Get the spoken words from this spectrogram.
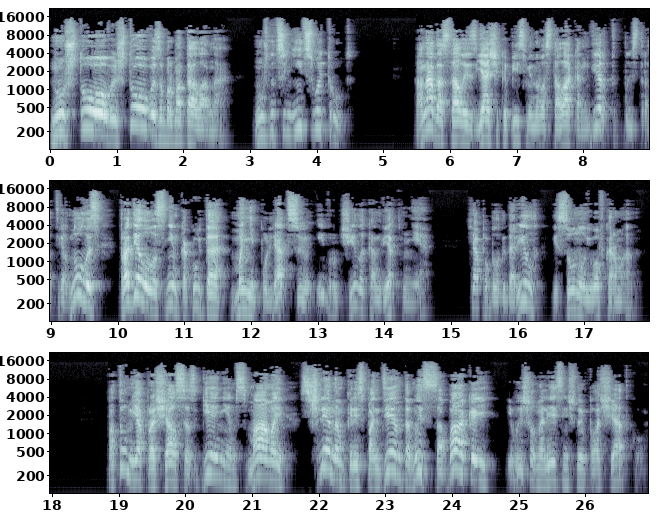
«Ну что вы, что вы!» — забормотала она. Нужно ценить свой труд. Она достала из ящика письменного стола конверт, быстро отвернулась, проделала с ним какую-то манипуляцию и вручила конверт мне. Я поблагодарил и сунул его в карман. Потом я прощался с гением, с мамой, с членом-корреспондентом и с собакой и вышел на лестничную площадку.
